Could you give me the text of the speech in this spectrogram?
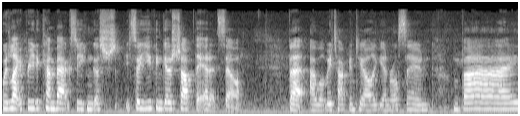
we'd like for you to come back so you can go so you can go shop the edit sale. But I will be talking to y'all again real soon. Bye.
